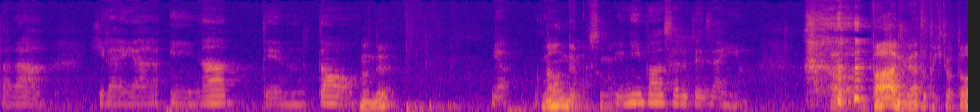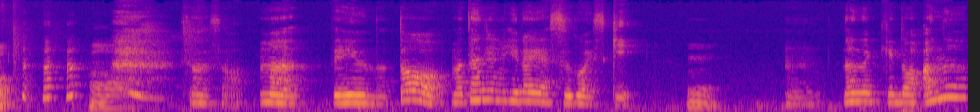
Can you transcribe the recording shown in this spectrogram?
たら平屋いいなっていうのとなんで？いや何年も住むユのニバーサルデザインよ。あバーになった時ってこと？あそうそう。まあっていうのとまあ単純に平屋すごい好き。う。うん。なんだけどあの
